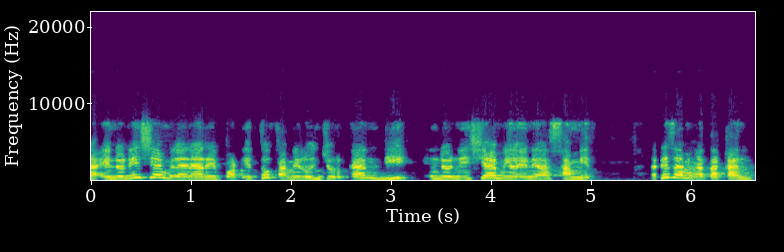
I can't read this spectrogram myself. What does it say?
Nah, Indonesia Millennial Report itu kami luncurkan di Indonesia Millennial Summit. Tadi saya mengatakan,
